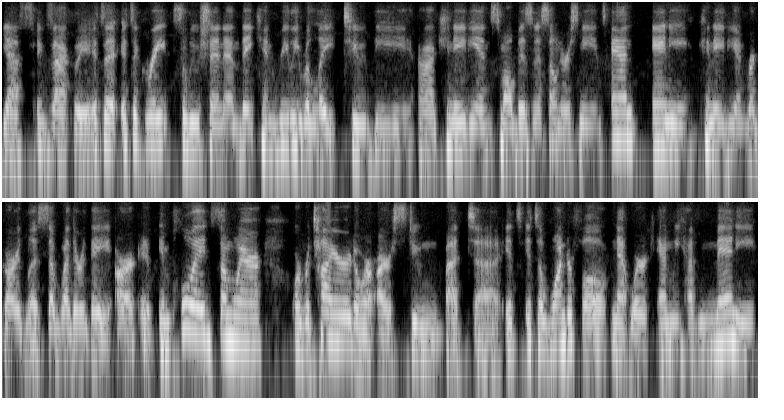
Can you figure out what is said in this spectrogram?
Yes, exactly. It's a it's a great solution, and they can really relate to the uh, Canadian small business owners' needs and any Canadian, regardless of whether they are employed somewhere or retired or are student. But uh, it's it's a wonderful network, and we have many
